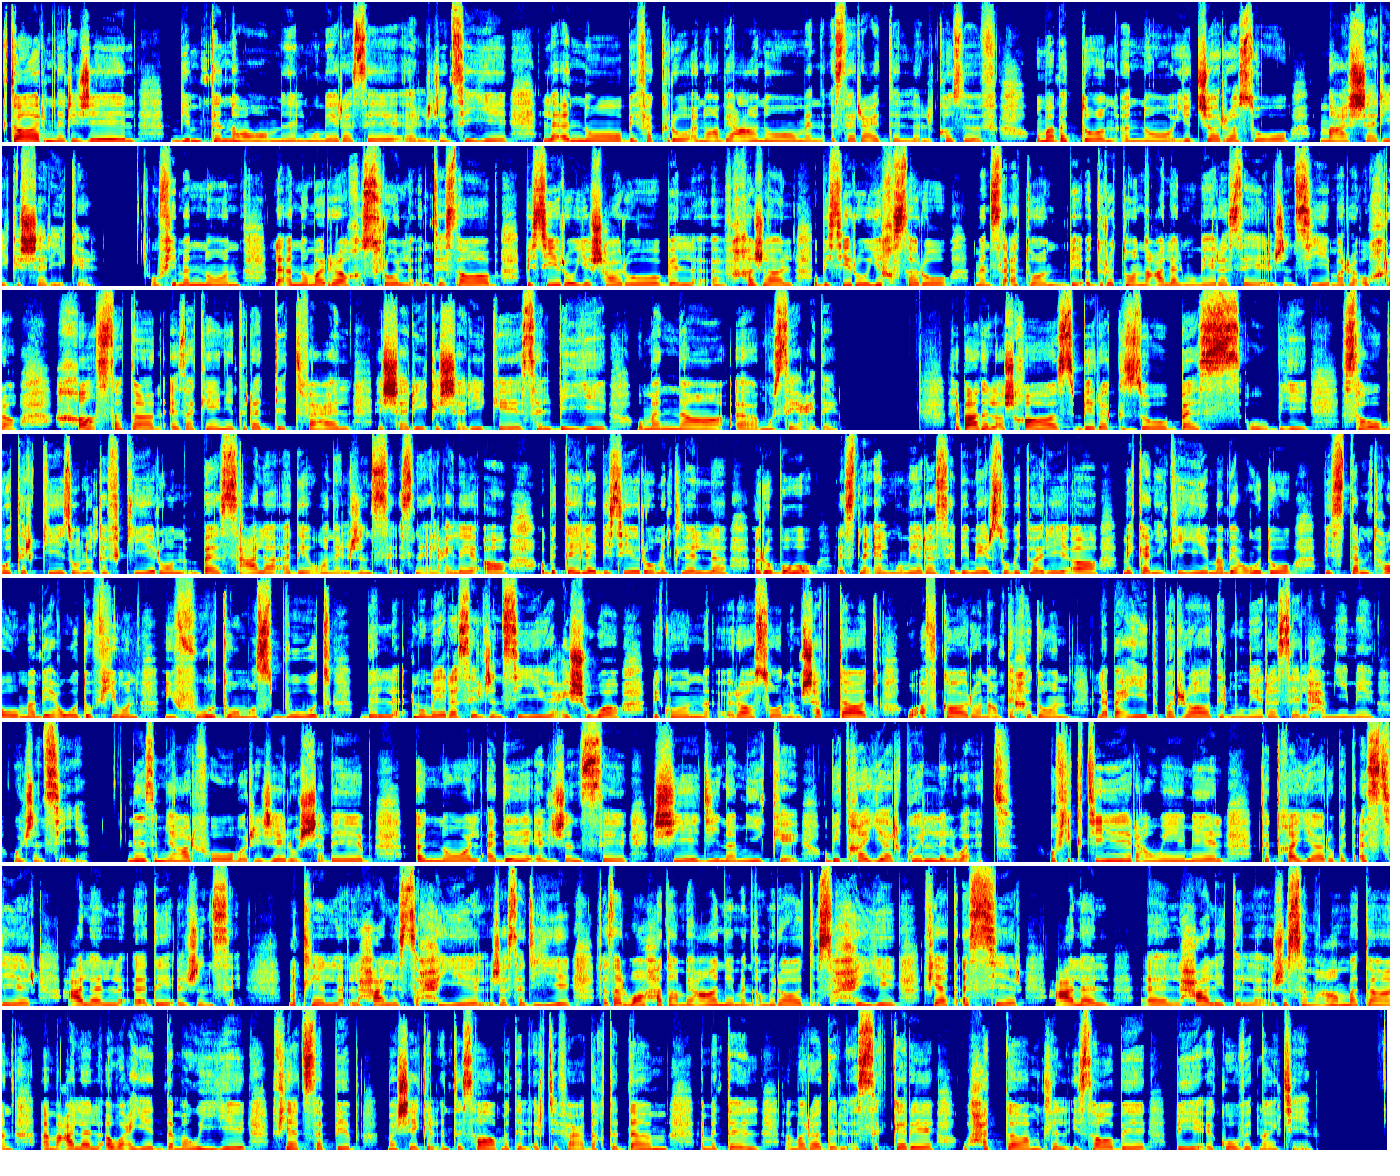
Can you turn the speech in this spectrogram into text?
كتار من الرجال بيمتنعوا من الممارسة الجنسية لأنه بفكروا أنه عم بيعانوا من سرعة القذف وما بدهم أنه يتجرسوا مع الشريك الشريكة. وفي منهم لأنه مرة خسروا الانتصاب بيصيروا يشعروا بالخجل وبيصيروا يخسروا من ثقتهم بقدرتهم على الممارسة الجنسية مرة أخرى خاصة إذا كانت ردة فعل الشريك الشريكة سلبية ومنا آه، مساعدة. في بعض الأشخاص بيركزوا بس وبيصوبوا تركيزهم وتفكيرهم بس أدائهم أدائهم الجنسي أثناء العلاقة وبالتالي بيصيروا مثل الروبو أثناء الممارسة بيمارسوا بطريقة ميكانيكية ما بيعودوا بيستمتعوا ما بيعودوا فيهم يفوتوا مزبوط بالممارسة الجنسية ويعيشوها بيكون راسهم مشتت وأفكارهم عم تاخدهم لبعيد برات الممارسة الحميمة والجنسية. لازم يعرفوا الرجال والشباب إنه الأداء الجنسي شيء ديناميكي وبيتغير كل الوقت. وفي كتير عوامل بتتغير وبتأثر على الأداء الجنسي. مثل الحالة الصحية الجسدية. فإذا الواحد عم بيعاني من أمراض صحية فيها تأثر على حالة الجسم عامة أم على الأوعية الدموية. فيها تسبب مشاكل انتصاب مثل ارتفاع ضغط الدم مثل مرض السكري وحتى مثل الإصابة بكوفيد 19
